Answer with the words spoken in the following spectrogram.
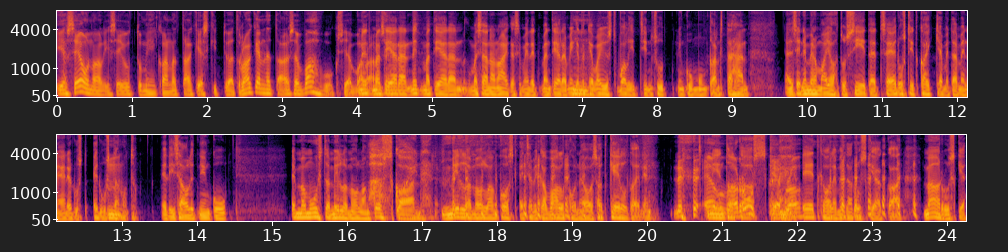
Ja se on Ali se juttu, mihin kannattaa keskittyä, että rakennetaan sen vahvuuksien varaan. Nyt mä, tiedän, nyt mä tiedän, kun mä sanoin aikaisemmin, että mä en tiedä, minkä Mm. takia mä just valitsin sut niin kuin mun kanssa tähän. Ja se nimenomaan johtui siitä, että sä edustit kaikkia, mitä minä en edust, edustanut. Mm. Eli sä olit niin kuin, en mä muista milloin me ollaan koskaan, milloin me ollaan koskaan, et sä mikä valkoinen on, sä oot keltainen. Niin, tota, ruskea, bro. Etkä ole mitään ruskeakaan. Mä oon ruskea.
